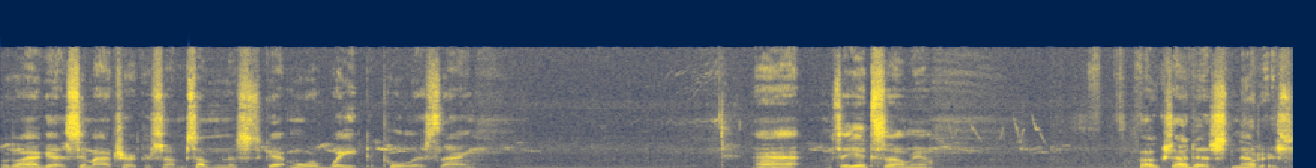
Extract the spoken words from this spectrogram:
We're gonna have to get a semi truck or something. Something that's got more weight to pull this thing. Alright, see you at the sawmill. Folks, I just noticed.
